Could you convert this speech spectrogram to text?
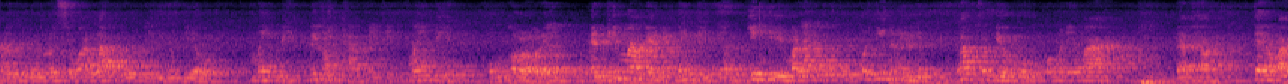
หรือคุณรู้สึกว่ารับองค์ยิงคนเดียว ไม่ผิดไม่ผิดครับไม่ผิดไม่ผิด ผมก็บอกเลยเป็นพิมพ์มาแบบนี้ไม่ผิดครับยิ่งดีมารับผมก็ยิ่งดีรับคนเดียวผมก็ไม่ได้ว่านะครับ แต่ว่า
